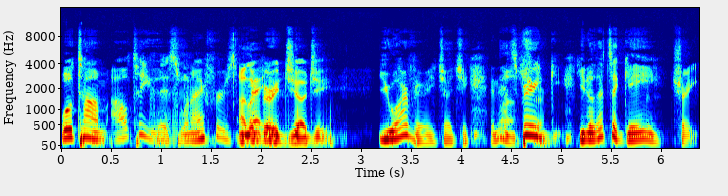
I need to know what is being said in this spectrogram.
Well, Tom, I'll tell you this: when I first I look met very you, judgy. You are very judgy, and that's very you know, that's a gay trait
